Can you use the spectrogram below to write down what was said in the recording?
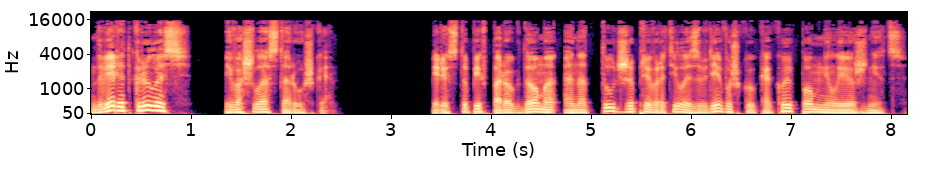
Дверь открылась, и вошла старушка. Переступив порог дома, она тут же превратилась в девушку, какой помнил ее жнец.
